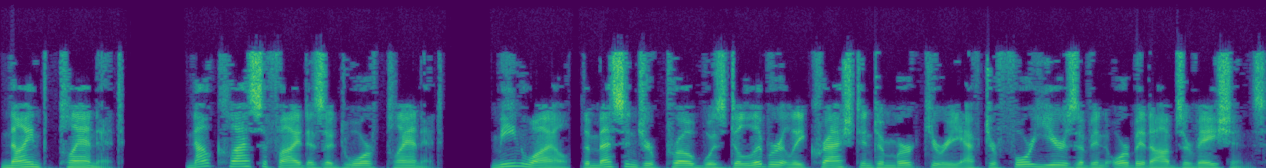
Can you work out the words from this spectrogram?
ninth planet now classified as a dwarf planet. Meanwhile, the MESSENGER probe was deliberately crashed into Mercury after four years of in-orbit observations.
